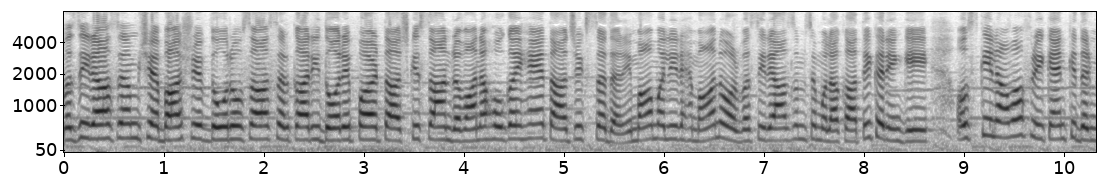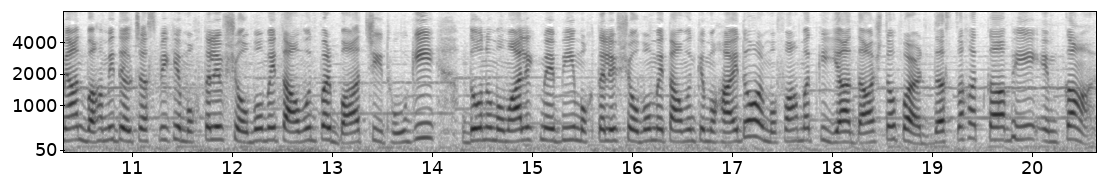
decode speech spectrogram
वज़ीर अजम शहबाज शरीफ दो रोज़ा सरकारी दौरे पर ताजकिस्तान रवाना हो गए हैं। ताजिक सदर इमाम अली रहमान और वज़ीर अजम से मुलाकातें करेंगे। उसके अलावा अफ्रीकैन के दरमियान बाहमी दिलचस्पी के मुख्तलिफ़ शोबों में ताउन पर बातचीत होगी। दोनों ममालिक में भी मुख्तलिफ़ शोबों में ताउन के माहों और मुफाहमत की याददाश्तों पर दस्तखत का भी इम्कान।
